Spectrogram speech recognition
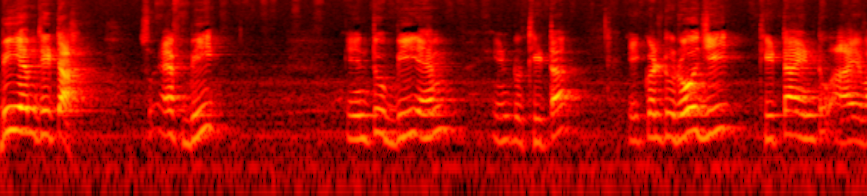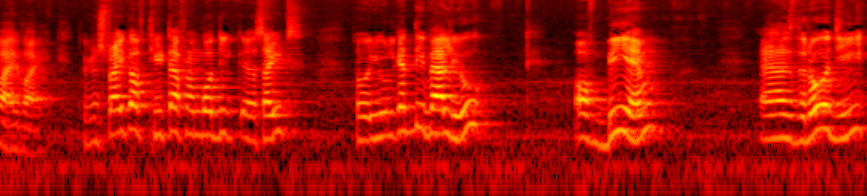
BM theta so FB into Bm into theta equal to rho g theta into I y y. So you can strike off theta from both the uh, sides. So you will get the value of Bm as rho g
